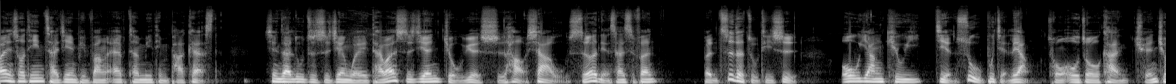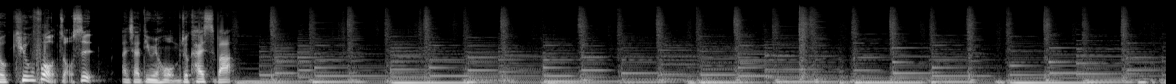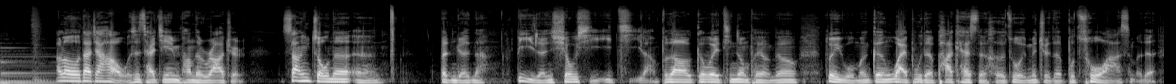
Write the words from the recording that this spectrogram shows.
欢迎收听财经平方 After Meeting Podcast。现在录制时间为台湾时间九月十号下午十二点三十分。本次的主题是欧央 Q 一减速不减量，从欧洲看全球 Q4 走势。按下订阅后，我们就开始吧。Hello，大家好，我是财经平方的 Roger。上一周呢，嗯、本人呢、鄙人休息一集啦，不知道各位听众朋友有没有对于我们跟外部的 podcast 的合作有没有觉得不错啊什么的？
